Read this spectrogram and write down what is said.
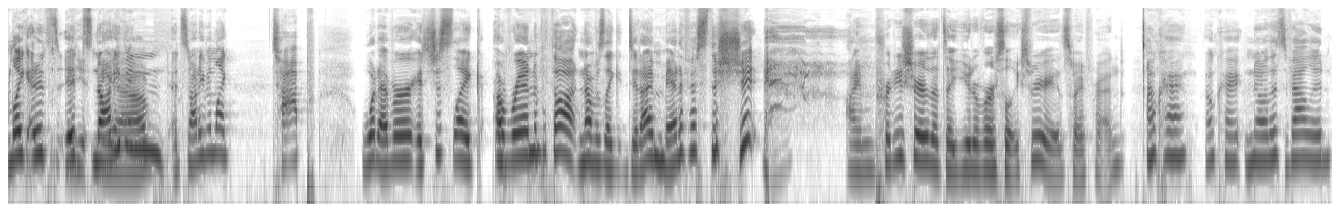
like and it's it's not yeah. even it's not even like top whatever it's just like a um, random thought and i was like did i manifest this shit I'm pretty sure that's a universal experience, my friend. okay okay no that's valid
